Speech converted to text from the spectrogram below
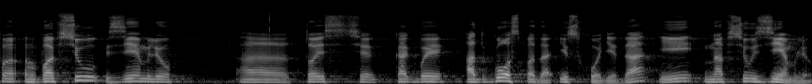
во всю землю, э, то есть как бы от Господа исходит, да, и на всю землю.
